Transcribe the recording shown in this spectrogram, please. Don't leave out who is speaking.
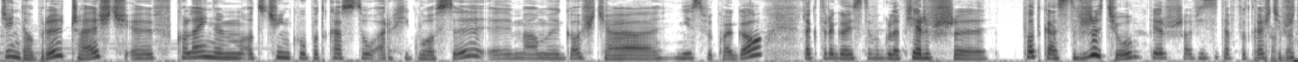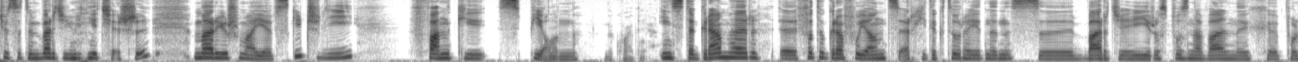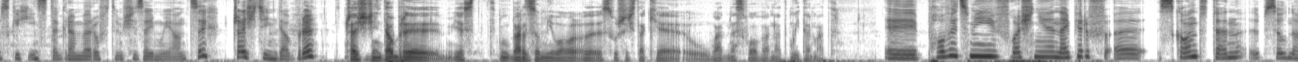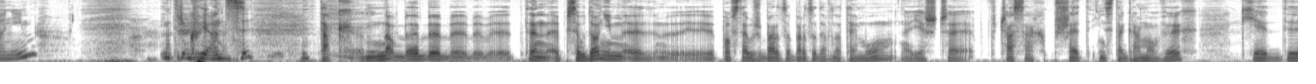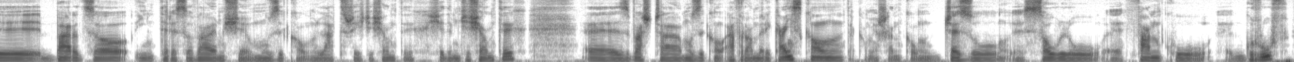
Speaker 1: Dzień dobry, cześć. Y, w kolejnym odcinku podcastu Archigłosy y, mamy gościa niezwykłego, dla którego jest to w ogóle pierwszy podcast w życiu, pierwsza wizyta w podcaście w życiu, co tym bardziej mnie cieszy. Mariusz Majewski, czyli Funky Spion.
Speaker 2: Dokładnie.
Speaker 1: Instagramer, y, fotografujący architekturę, jeden z y, bardziej rozpoznawalnych y, polskich instagramerów tym się zajmujących. Cześć, dzień dobry.
Speaker 2: Cześć, dzień dobry. Jest mi bardzo miło słyszeć takie ładne słowa na mój temat.
Speaker 1: powiedz mi właśnie najpierw, skąd ten pseudonim? Intrygujący.
Speaker 2: Tak, no, ten pseudonim e, powstał już bardzo, bardzo dawno temu, jeszcze w czasach przedinstagramowych, kiedy bardzo interesowałem się muzyką lat 60., 70., e, zwłaszcza muzyką afroamerykańską, taką mieszanką jazzu, soulu, funku, groove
